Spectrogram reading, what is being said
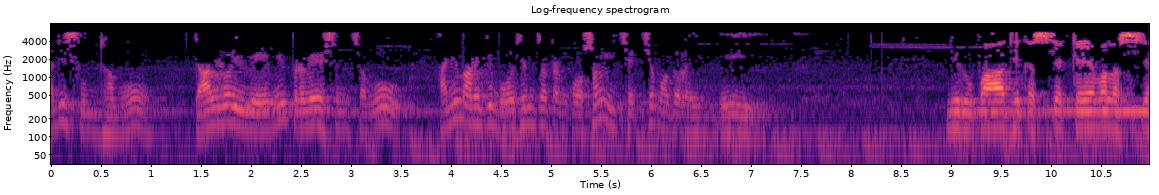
అది శుద్ధము. దానిలో ఇవేమీ ప్రవేశించవు అని మనకి బోధించటం కోసం ఈ చర్చ మొదలైంది. నిరుపాధికస్య కేవలస్య.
